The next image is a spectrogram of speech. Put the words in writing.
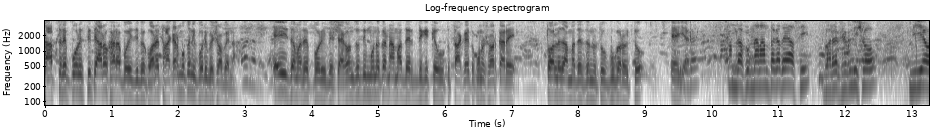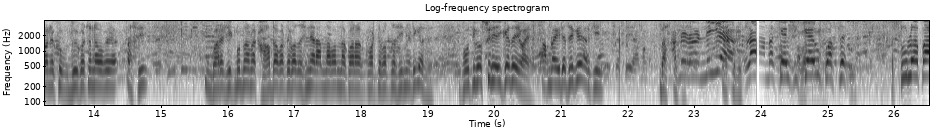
রাত্রে পরিস্থিতি আরও খারাপ হয়ে যাবে, ঘরে থাকার মতনই পরিবেশ হবে না। এই যে আমাদের পরিবেশ, এখন যদি মনে করেন আমাদের দিকে কেউ একটু তাকায় তো কোনো সরকারে তাহলে আমাদের জন্য একটু উপকার হইতো। এই আর। আমরা খুব নানান তাকাদায় আছি ঘরের ফ্যামিলি সহ নিয়ে অনেক খুব দুর্ঘটনাভাবে আছি। ঘরে ঠিক মতো আমরা খাওয়া দাওয়া করতে পারতেছি না রান্না বান্না করা করতে পারতেছি না ঠিক আছে? প্রতি বছরই এই কাজেই হয় আমরা এটা থেকে আর কি আমরা কেউ কেউ করতে চুলো পা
